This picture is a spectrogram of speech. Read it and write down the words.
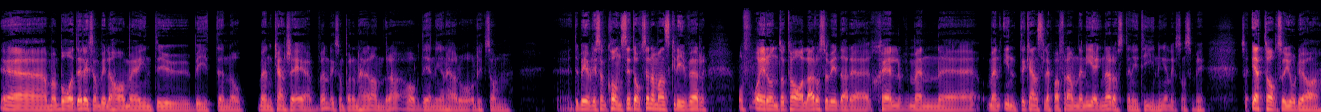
Eh, man både liksom ville ha med intervjubiten och men kanske även liksom på den här andra avdelningen här och, och liksom eh, det blev liksom konstigt också när man skriver och, och är runt och talar och så vidare själv men, eh, men inte kan släppa fram den egna rösten i tidningen. Liksom. Så, vi, så ett tag så gjorde jag,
